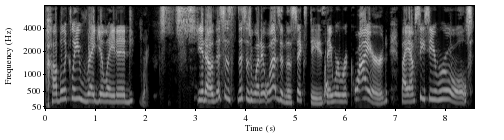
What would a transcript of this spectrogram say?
publicly regulated right you know this is this is what it was in the 60s right. they were required by fcc rules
